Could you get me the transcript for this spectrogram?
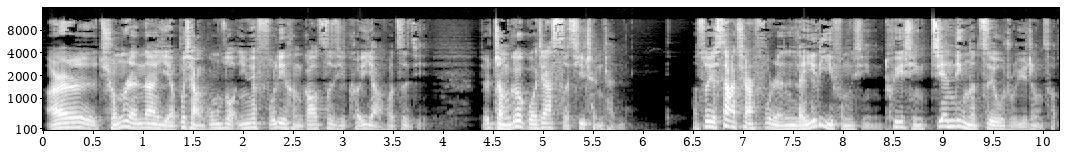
而穷人呢也不想工作，因为福利很高，自己可以养活自己，就整个国家死气沉沉的。所以撒切尔夫人雷厉风行，推行坚定的自由主义政策。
